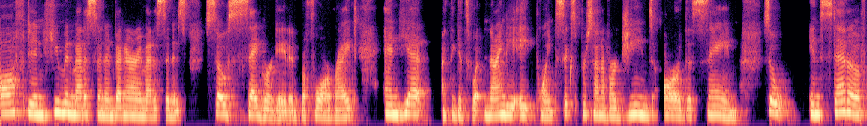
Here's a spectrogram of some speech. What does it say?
often human medicine and veterinary medicine is so segregated before, right? And yet, I think it's what 98.6% of our genes are the same. So instead of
